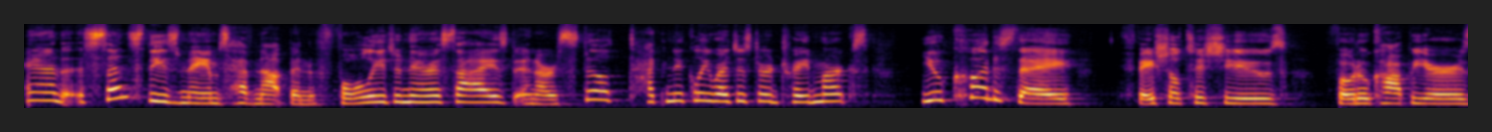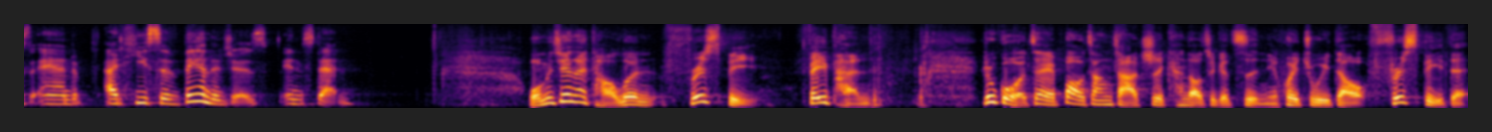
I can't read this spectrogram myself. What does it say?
And since these names have not been fully genericized and are still technically registered trademarks, you could say facial tissues, photocopiers, and adhesive bandages instead. 我们今天来讨论 frisbee 飞盘。如果在报章杂志看到这个字，你会注意到 frisbee 的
